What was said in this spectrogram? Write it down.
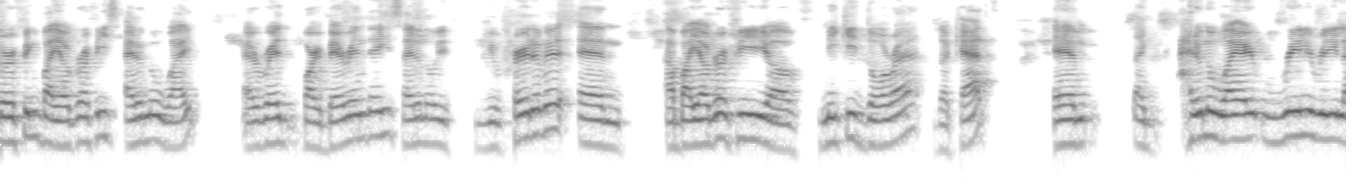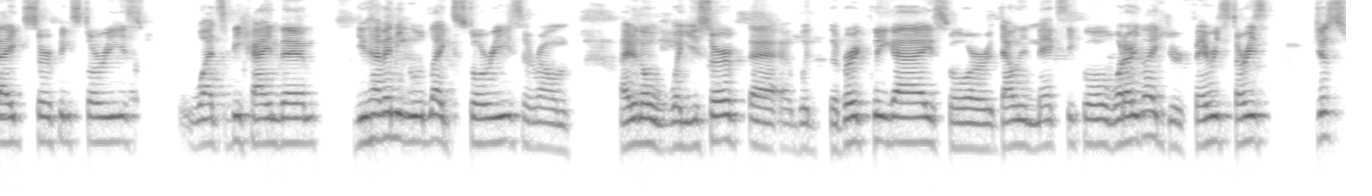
surfing biographies i don't know why i read barbarian days. I don't know if you've heard of it. And a biography of Miki Dora, the cat. And like I don't know why I really, really like surfing stories. What's behind them? Do you have any good like stories around i don't know when you served uh, with the berkeley guys or down in mexico? What are like your favorite stories? Just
